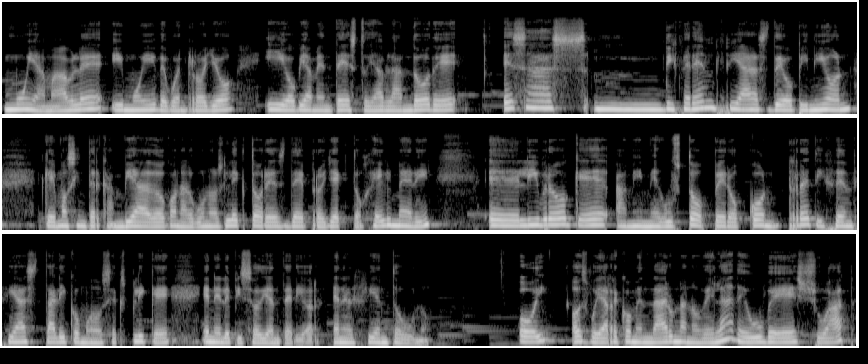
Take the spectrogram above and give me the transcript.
muy amable y muy de buen rollo. Y obviamente estoy hablando de esas mmm, diferencias de opinión que hemos intercambiado con algunos lectores de Proyecto Hail Mary eh, libro que a mí me gustó, pero con reticencias, tal y como os expliqué en el episodio anterior, en el 101. Hoy os voy a recomendar una novela de V.E. Schwab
